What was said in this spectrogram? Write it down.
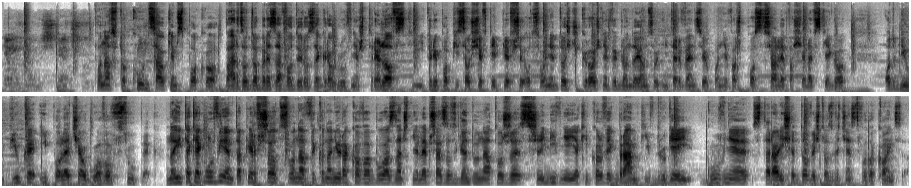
Nie mów nam śmieci. Ponadto Kun całkiem spoko. Bardzo dobre zawody rozegrał również Trelowski, który popisał się w tej pierwszej odsłonie dość groźnie wyglądającą interwencją, ponieważ po strzale Wasielewskiego odbił piłkę i poleciał głową w słupek. No i tak jak mówiłem, ta pierwsza odsłona w wykonaniu Rakowa była znacznie lepsza ze względu na to, że strzelili w niej jakiekolwiek bramki. W drugiej głównie starali się dowieść to zwycięstwo do końca.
